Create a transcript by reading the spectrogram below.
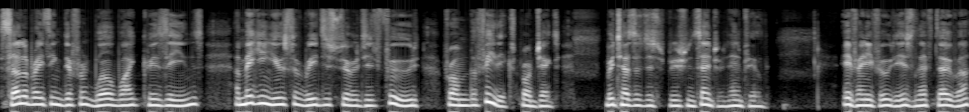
celebrating different worldwide cuisines and making use of redistributed food from the Felix Project, which has a distribution centre in Enfield. If any food is left over,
